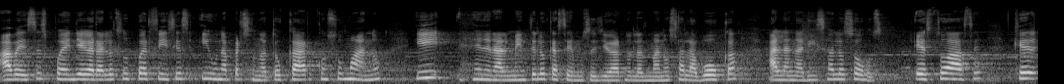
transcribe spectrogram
A veces pueden llegar a las superficies y una persona tocar con su mano y generalmente lo que hacemos es llevarnos las manos a la boca, a la nariz, a los ojos. Esto hace que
